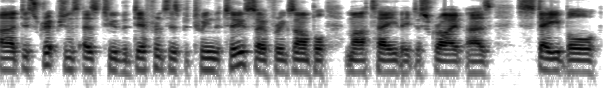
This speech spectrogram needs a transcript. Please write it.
uh, descriptions as to the differences between the two. So, for example, Mate they describe as stable,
